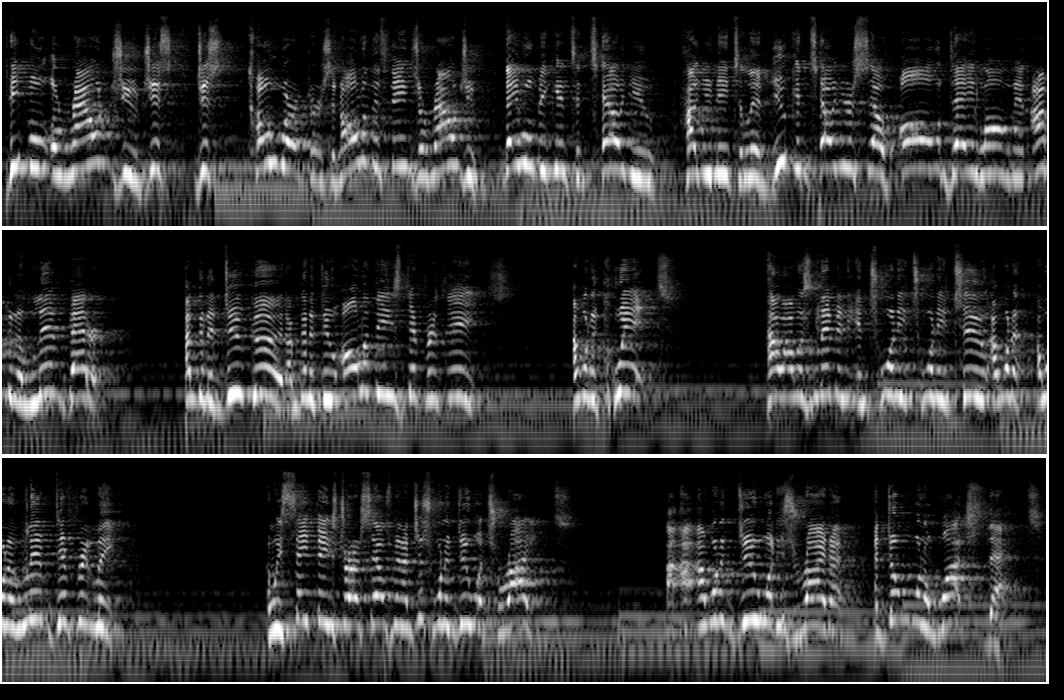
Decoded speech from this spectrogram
People around you, just, just coworkers and all of the things around you, they will begin to tell you how you need to live. You can tell yourself all day long, man, I'm gonna live better. I'm gonna do good. I'm gonna do all of these different things. I wanna quit how I was living in 2022. I wanna, I wanna live differently. And we say things to ourselves, man, I just wanna do what's right. I, I, I wanna do what is right. I, I don't wanna watch that.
